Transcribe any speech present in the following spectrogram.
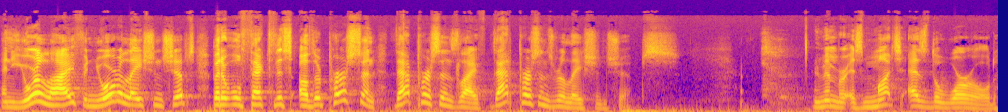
and your life and your relationships, but it will affect this other person, that person's life, that person's relationships. Remember, as much as the world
